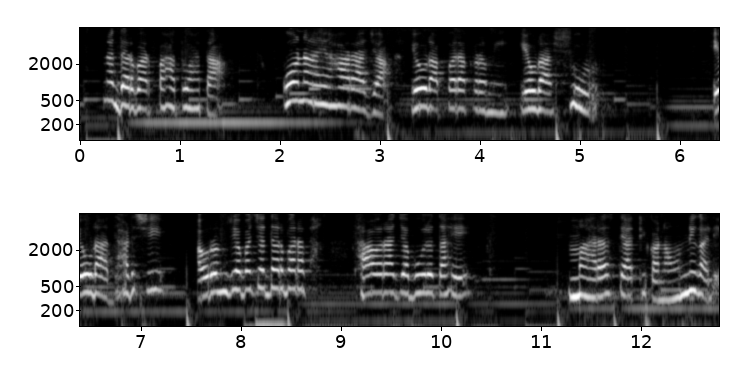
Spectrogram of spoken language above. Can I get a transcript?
पूर्ण दरबार पाहतो होता कोण आहे हा राजा? एवढा पराक्रमी एवढा शूर एवढा धाडशी औरंगजेबाच्या दरबारात हा राजा बोलत आहे? महाराज त्या ठिकाणाहून निघाले.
